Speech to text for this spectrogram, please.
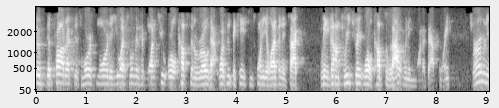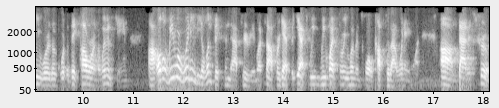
the, the product is worth more. The U.S. women have won two World Cups in a row. That wasn't the case in 2011. In fact, we had gone three straight World Cups without winning one at that point. Germany were the, were the big power in the women's game. Uh, although we were winning the Olympics in that period, let's not forget. But yes, we, we went three women's World Cups without winning one. Um, that is true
